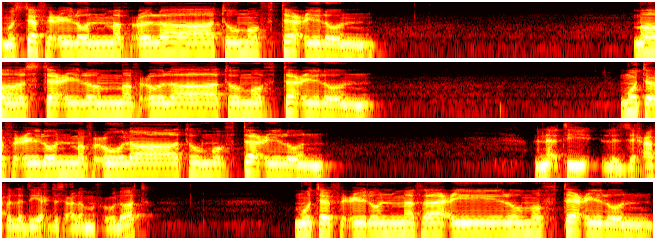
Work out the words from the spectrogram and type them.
مستفعل مفعولات مفتعل. مستعل مفعولات مفتعل. متفعل مفعولات مفتعل. لنأتي للزحاف الذي يحدث على مفعولات. متفعل مفاعيل مفتعل.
